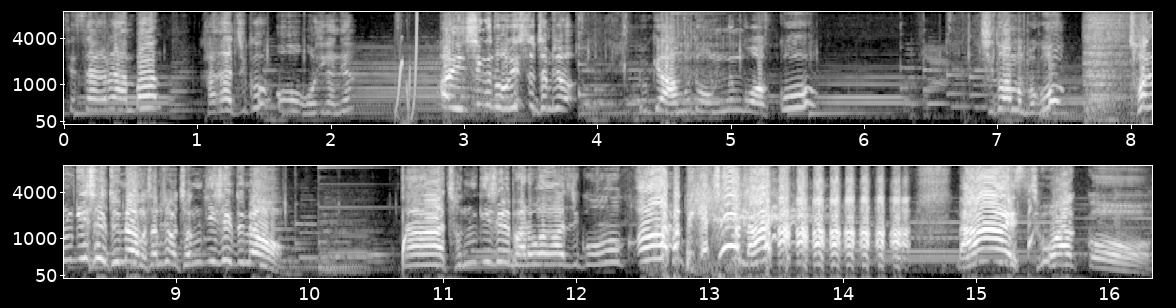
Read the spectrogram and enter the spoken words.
새싹을 한번 가가지고 어 어디 갔냐 아 이 친구도 어디 있어 잠시만 여기 아무도 없는 것 같고 지도 한번 보고 전기실 두 명 잠시만 전기실 두 명 자 전기실 바로 가가지고. 아 피카츄! 나 나이스! 좋았고.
